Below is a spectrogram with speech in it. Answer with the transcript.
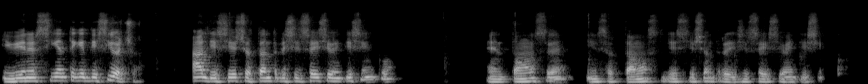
y viene el siguiente que es 18. Ah, el 18 está entre 16 y 25. Entonces, insertamos 18 entre 16 y 25.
